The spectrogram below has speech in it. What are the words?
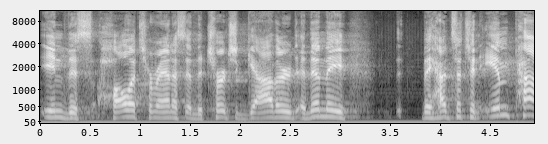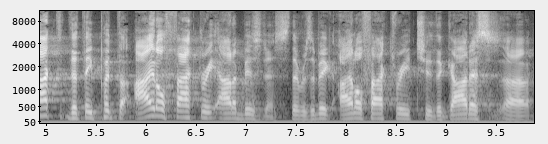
in this hall of tyrannus and the church gathered. And then they they had such an impact that they put the idol factory out of business. There was a big idol factory to the goddess uh,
